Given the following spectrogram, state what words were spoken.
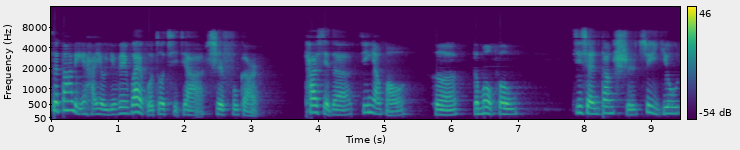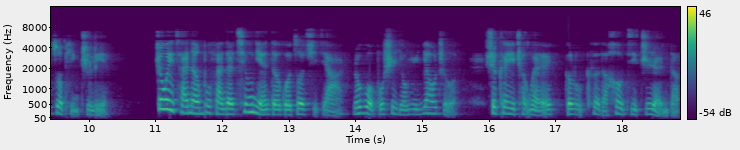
在巴黎还有一位外国作曲家是福格尔，他写的《金羊毛》和。的墨风跻身当时最优作品之列。这位才能不凡的青年德国作曲家，如果不是由于夭折，是可以成为格鲁克的后继之人的。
